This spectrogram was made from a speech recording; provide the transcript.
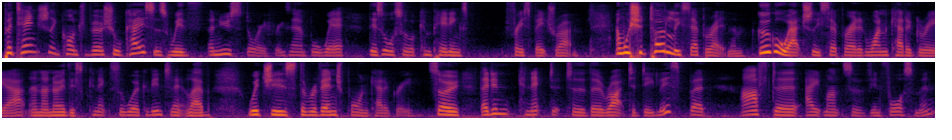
potentially controversial cases with a news story, for example, where there's also a competing free speech right. And we should totally separate them. Google actually separated one category out, and I know this connects the work of Internet Lab, which is the revenge porn category. So they didn't connect it to the right to delist, but after eight months of enforcement,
